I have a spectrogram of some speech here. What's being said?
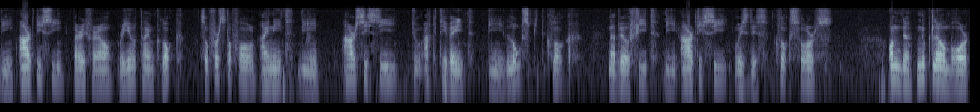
the RTC peripheral real-time clock. So first of all, I need the RCC to activate the low speed clock that will feed the RTC with this clock source. On the Nucleo board,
